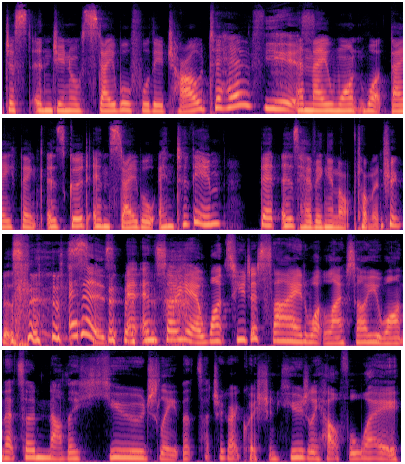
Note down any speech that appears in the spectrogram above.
just in general stable for their child to have. Yes. And they want what they think is good and stable. And to them, that is having an optometry business. It is. and, and so, yeah, once you decide what lifestyle you want, that's another hugely, that's such a great question, hugely helpful way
